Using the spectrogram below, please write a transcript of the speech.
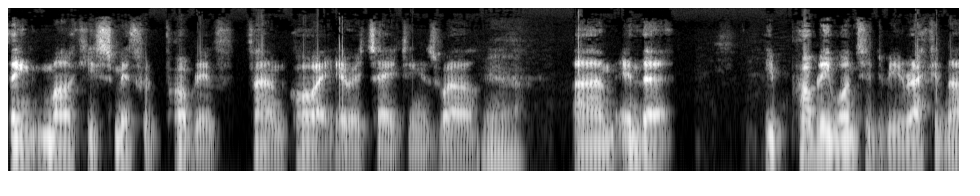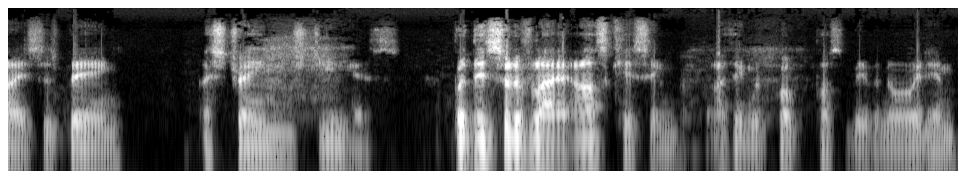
think Marky Smith would probably have found quite irritating as well Yeah. um, in that he probably wanted to be recognized as being a strange genius. But this sort of like ass kissing, I think, would po- possibly have annoyed him.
